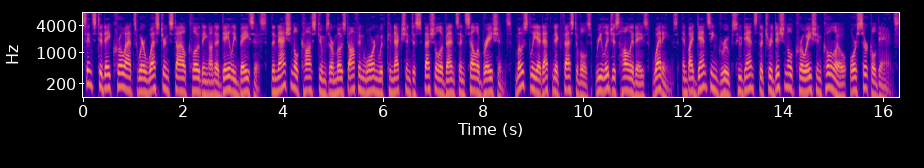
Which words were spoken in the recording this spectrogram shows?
Since today Croats wear Western-style clothing on a daily basis, the national costumes are most often worn with connection to special events and celebrations, mostly at ethnic festivals, religious holidays, weddings, and by dancing groups who dance the traditional Croatian kolo, or circle dance.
